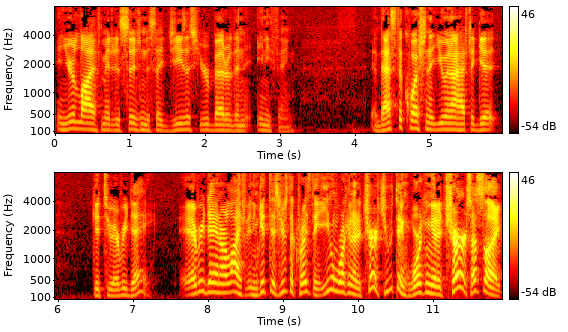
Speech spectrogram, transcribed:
in your life, made a decision to say, Jesus, you're better than anything? And that's the question that you and I have to get get to every day. Every day in our life. And get this, here's the crazy thing. Even working at a church, you would think working at a church, that's like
